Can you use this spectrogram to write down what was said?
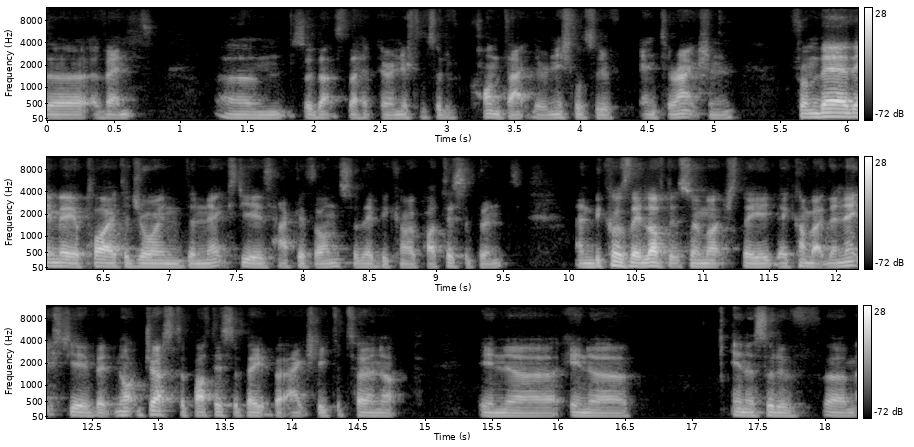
uh, event. Um, so that's the, their initial sort of contact, their initial sort of interaction. From there, they may apply to join the next year's hackathon, so they become a participant. And because they loved it so much, they, they come back the next year, but not just to participate, but actually to turn up in a, in a, in a sort of, um,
